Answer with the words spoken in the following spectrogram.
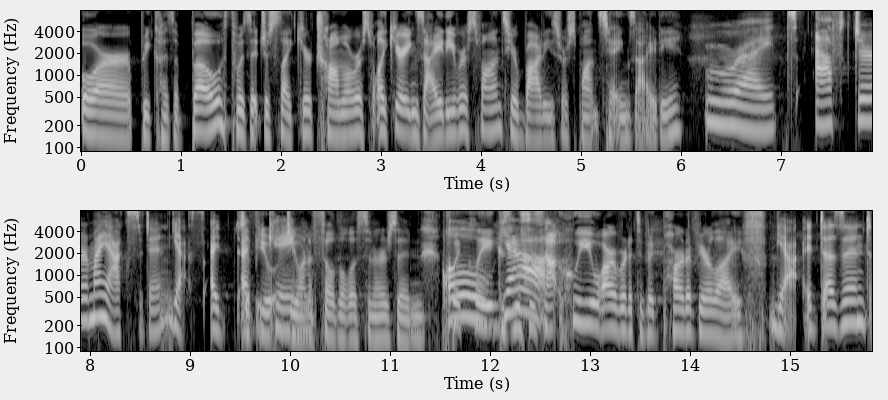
Or because of both? Was it just like your trauma response, like your anxiety response, your body's response to anxiety? right after my accident, yes, I, I if you, became. do you want to fill the listeners in quickly? Oh, Because this is not who you are, but it's a big part of your life. yeah, it doesn't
